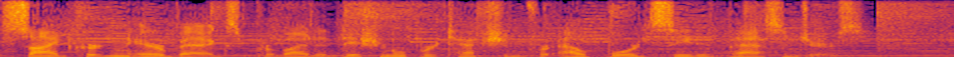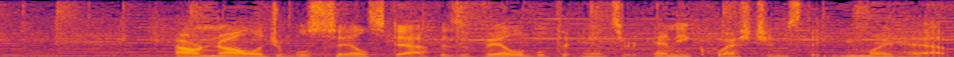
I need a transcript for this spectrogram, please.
side curtain airbags provide additional protection for outboard seated passengers. Our knowledgeable sales staff is available to answer any questions that you might have.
